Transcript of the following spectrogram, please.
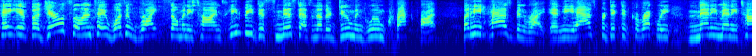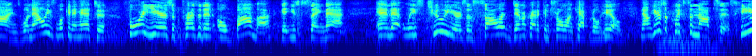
Hey, if uh, Gerald Celente wasn't right so many times, he'd be dismissed as another doom and gloom crackpot. But he has been right, and he has predicted correctly many, many times. Well, now he's looking ahead to four years of President Obama, get used to saying that, and at least two years of solid Democratic control on Capitol Hill. Now, here's a quick synopsis. He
